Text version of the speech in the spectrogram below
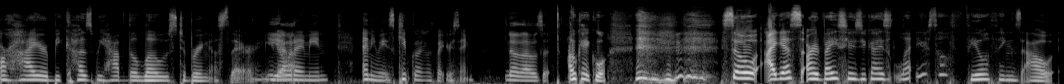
are higher because we have the lows to bring us there you Yeah. know what i mean anyways keep going with what you're saying No, that was it. Okay, cool. so I guess our advice here is you guys let yourself feel things out.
